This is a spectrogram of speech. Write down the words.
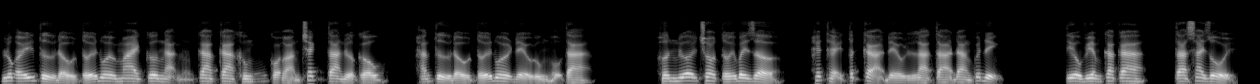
lúc ấy từ đầu tới đuôi mai cơ ngạn ca ca không có oán trách ta nửa câu, hắn từ đầu tới đuôi đều ủng hộ ta. Hơn nữa cho tới bây giờ, hết thảy tất cả đều là ta đang quyết định. Tiêu viêm ca ca, ta sai rồi,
